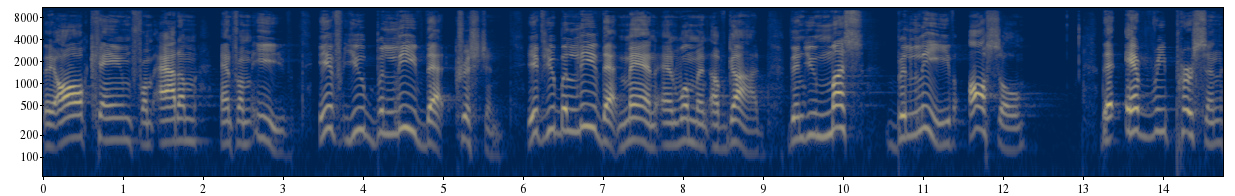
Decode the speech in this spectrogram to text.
They all came from Adam and from Eve. If you believe that, Christian, if you believe that man and woman of God, then you must believe also that every person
